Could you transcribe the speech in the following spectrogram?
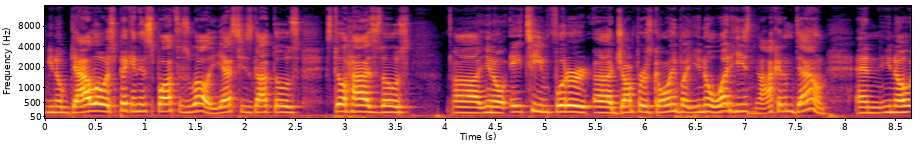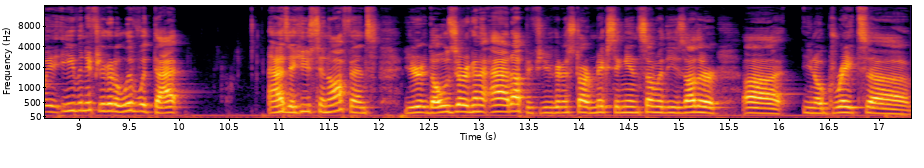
you know, Gallo is picking his spots as well. Yes, he's got those, still has those. Uh, you know, 18 footer uh, jumpers going, but you know what? He's knocking them down. And, you know, even if you're going to live with that, as a Houston offense, those are going to add up if you're going to start mixing in some of these other, uh, you know, great uh,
